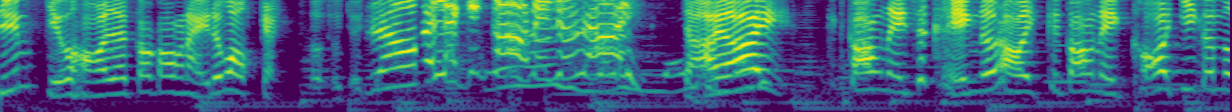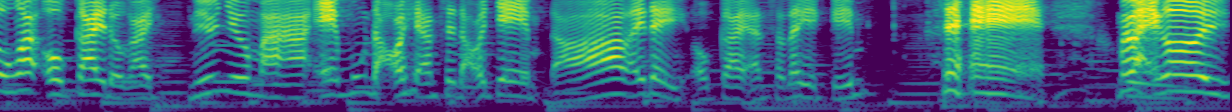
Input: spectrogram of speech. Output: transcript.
kiếm chịu hồi cho con con này đúng không? Trời, trời, trời, rồi là cái con này nữa rồi. Trời ơi cái con này xuất hiện nữa rồi cái con này khó giết lắm luôn á. Ok được rồi. Nếu như mà em muốn đổi thì anh sẽ đổi cho em. Đó lấy đi. Ok anh sẽ lấy cây kiếm. Mấy bạn ơi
